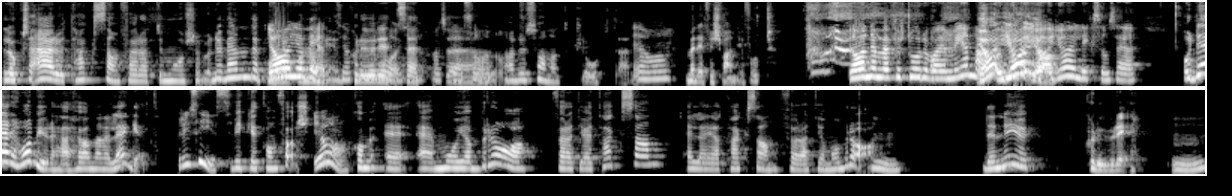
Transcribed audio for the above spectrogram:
Eller också är du tacksam för att du mår så bra. Du vände på Ja, det på jag något vet. Jag kommer ihåg klurigt sätt. att jag sa Eh, något. Ja, du sa något klokt där. Ja, Men det försvann ju fort. Ja nej men förstår du vad jag menar? Ja, och ja, jag, ja. Jag, jag är liksom så här, Och där har vi ju det här hönan i lägget. precis. Vilket kom först? Ja, Kom, eh, eh, mår jag bra för att jag är tacksam eller är jag tacksam för att jag mår bra? mm, Den är ju klurig. mm.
